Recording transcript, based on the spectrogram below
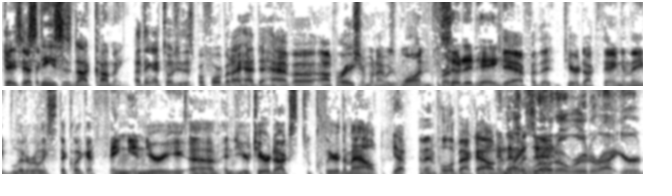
Casey, the I think- sneeze is not coming. I think I told you this before, but I had to have an operation when I was one. For, So did he. Yeah, for the tear duct thing, and they literally stick like a thing in your uh, into your tear ducts to clear them out. Yep, and then pull it back out. And like roto rooter out your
